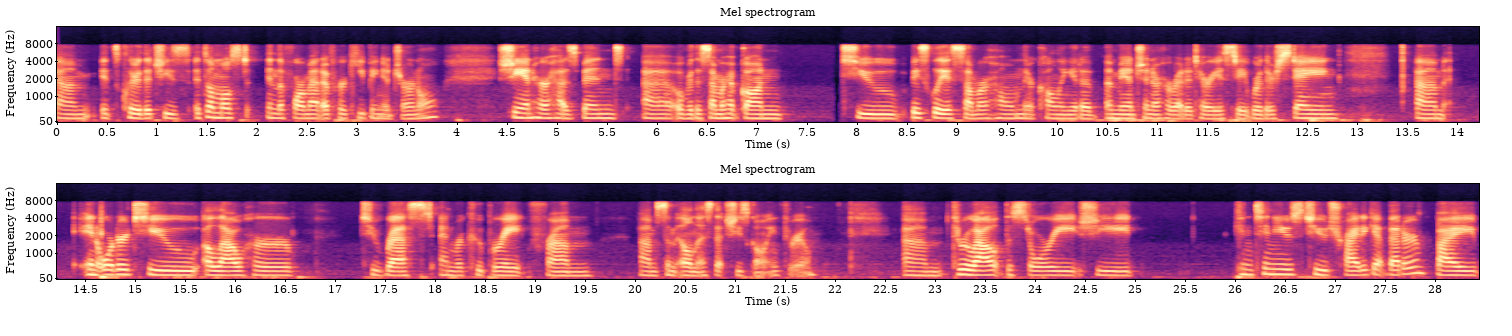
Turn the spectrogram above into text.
Um, it's clear that she's it's almost in the format of her keeping a journal. She and her husband uh, over the summer have gone to basically a summer home. They're calling it a, a mansion, a hereditary estate where they're staying um, in order to allow her to rest and recuperate from um, some illness that she's going through. Um, throughout the story, she continues to try to get better by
